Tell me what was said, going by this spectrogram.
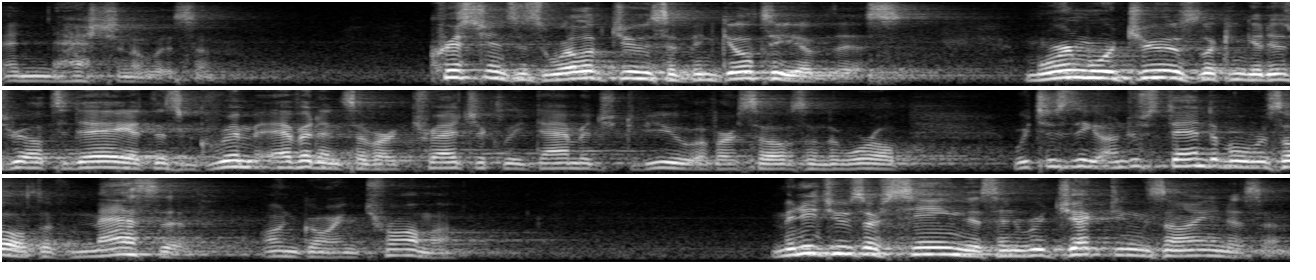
and nationalism. Christians, as well as Jews, have been guilty of this. More and more Jews looking at Israel today at this grim evidence of our tragically damaged view of ourselves and the world, which is the understandable result of massive ongoing trauma. Many Jews are seeing this and rejecting Zionism.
